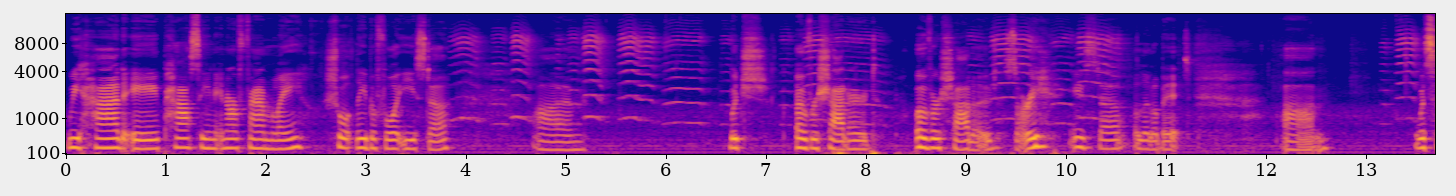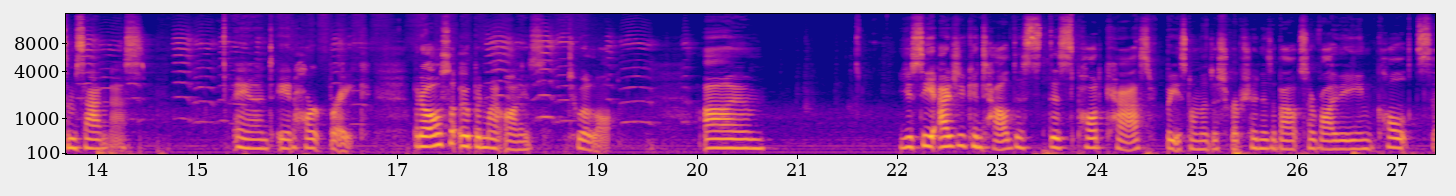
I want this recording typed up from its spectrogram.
We had a passing in our family shortly before Easter, um, which overshadowed overshadowed sorry Easter a little bit, um, with some sadness and and heartbreak, but it also opened my eyes to a lot. Um, you see, as you can tell, this this podcast, based on the description, is about surviving cults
